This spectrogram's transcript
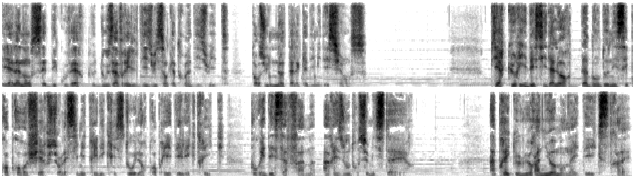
Et elle annonce cette découverte le 12 avril 1898 dans une note à l'Académie des sciences. Pierre Curie décide alors d'abandonner ses propres recherches sur la symétrie des cristaux et leurs propriétés électriques pour aider sa femme à résoudre ce mystère. Après que l'uranium en a été extrait,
